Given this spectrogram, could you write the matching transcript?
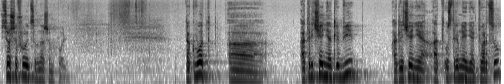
Все шифруется в нашем поле. Так вот, э, отречение от любви, отречение от устремления к Творцу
